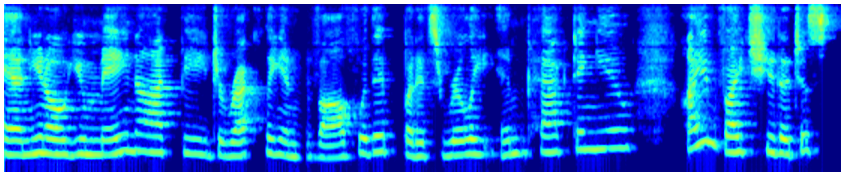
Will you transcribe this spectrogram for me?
and you know you may not be directly involved with it but it's really impacting you. I invite you to just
